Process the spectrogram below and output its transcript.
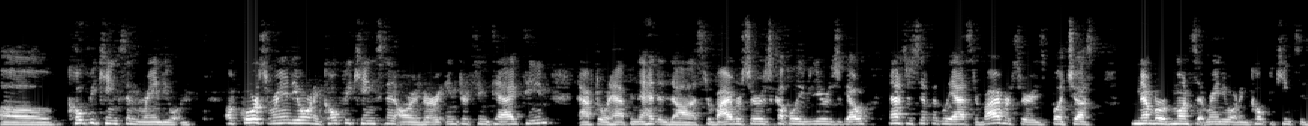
of Kofi Kingston and Randy Orton. Of course, Randy Orton and Kofi Kingston are a very interesting tag team after what happened at the uh, Survivor Series a couple of years ago. Not specifically at Survivor Series, but just number of months that Randy Orton and Kofi Kingston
